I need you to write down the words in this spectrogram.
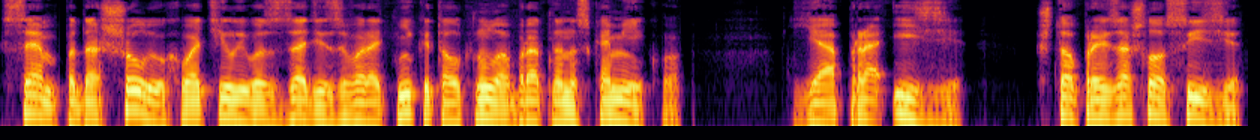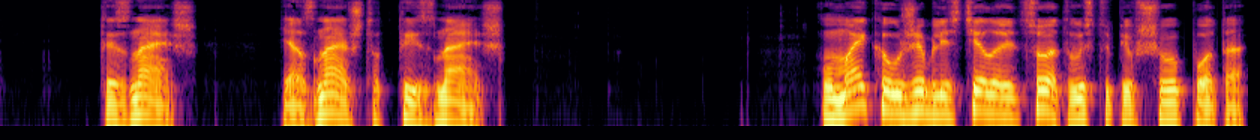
Сэм подошел и ухватил его сзади за воротник и толкнул обратно на скамейку. «Я про Изи. Что произошло с Изи? Ты знаешь?» Я знаю, что ты знаешь. У Майка уже блестело лицо от выступившего пота.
